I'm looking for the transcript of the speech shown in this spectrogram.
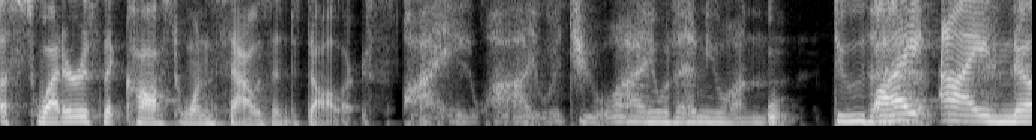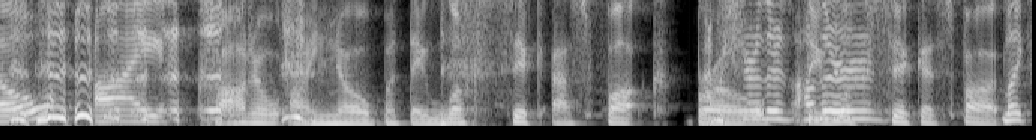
uh, sweaters that cost one thousand dollars. why why would you why would anyone do that? I I know I Cado I know, but they look sick as fuck, bro. I'm sure there's they other- look sick as fuck. like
